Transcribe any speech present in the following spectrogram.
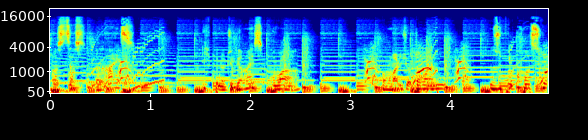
Was ist das? Reis. Ich benötige Reis. Wow. Warum mal nicht unter meinen Superkostüm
